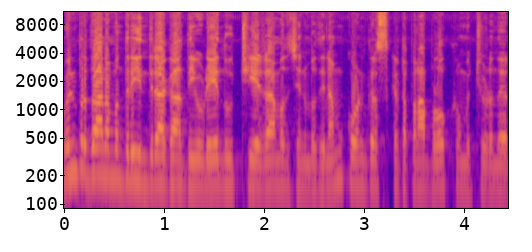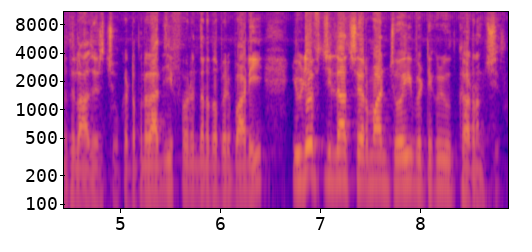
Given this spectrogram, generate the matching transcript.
മുൻ പ്രധാനമന്ത്രി ഇന്ദിരാഗാന്ധിയുടെ നൂറ്റിയേഴാമത് ജന്മദിനം കോൺഗ്രസ് കട്ടപ്പന ബ്ലോക്ക് കമ്മിറ്റിയുടെ നേതൃത്വത്തിൽ ആചരിച്ചു. കട്ടപ്പന രാജീവ് ഭവനിൽ നടന്ന പരിപാടി യു ഡി എഫ് ജില്ലാ ചെയർമാൻ ജോയ് വെട്ടിക്കുഴി ഉദ്ഘാടനം ചെയ്തു.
